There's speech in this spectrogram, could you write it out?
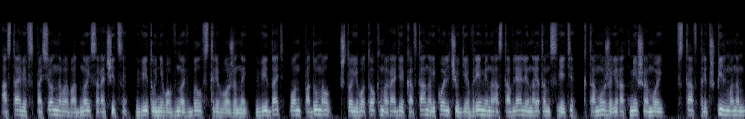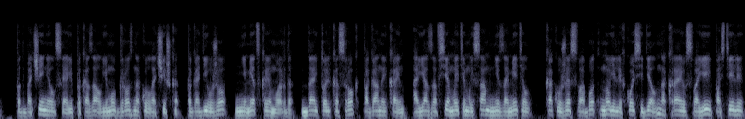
оставив спасенного в одной сорочице. Вид у него вновь был встревоженный. Видать, он подумал, что его токмо ради кафтана и кольчуги временно оставляли на этом свете. К тому же и Ратмиша мой, встав пред Шпильманом, подбоченился и показал ему грозно кулачишка. «Погоди уже, немецкая морда, дай только срок, поганый Каин». А я за всем этим и сам не заметил, как уже свободно и легко сидел на краю своей постели,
